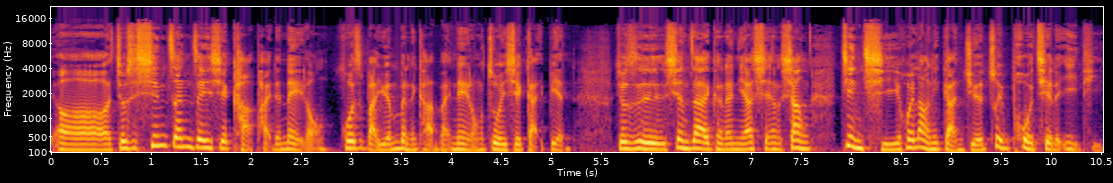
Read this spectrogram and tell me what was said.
呃，就是新增这一些卡牌的内容，或是把原本的卡牌内容做一些改变。就是现在可能你要想象近期会让你感觉最迫切的议题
